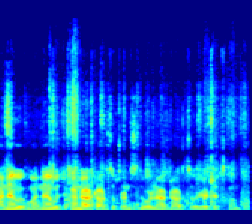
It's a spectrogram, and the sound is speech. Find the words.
ಮನೆ ಮನೆ ಉಜ್ಕೊಂಡು ಆಟ ಆಡ್ತು ಫ್ರೆಂಡ್ಸ್ ಇದು ಒಳ್ಳೆ ಆಟ ಆಡ್ತು, ಏಟ್ ಹಚ್ಕೊಂತು.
